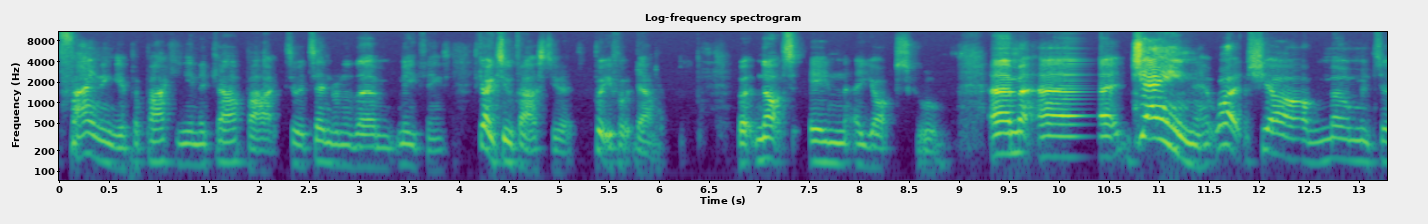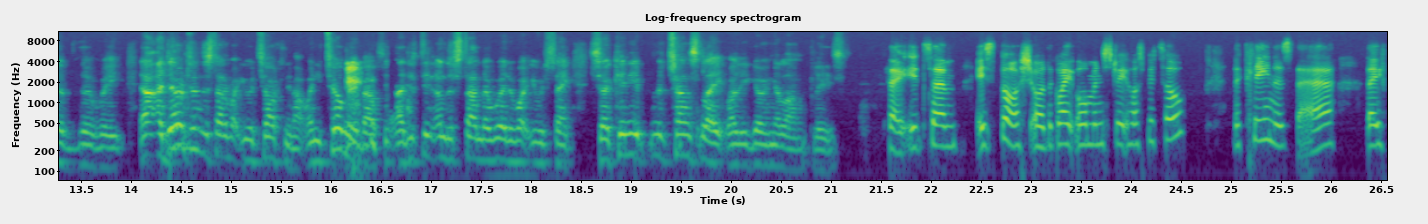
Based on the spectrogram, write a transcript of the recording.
fining you for parking in the car park to attend one of their meetings, it's going too fast, Stuart. Put your foot down but not in a York school. Um, uh, Jane, what's your moment of the week? Now, I don't understand what you were talking about. When you told me about it, I just didn't understand a word of what you were saying. So can you translate while you're going along, please? So it's um it's GOSH or the Great Ormond Street Hospital the cleaners there, they've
